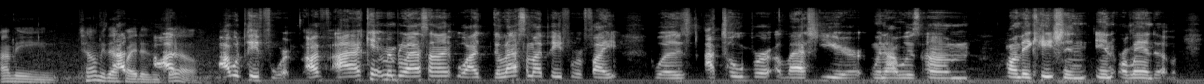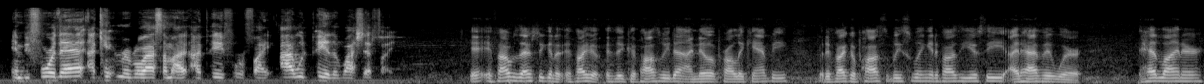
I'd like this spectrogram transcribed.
I mean, tell me that I- fight doesn't I- sell. I would pay for it. I've, I can't remember last time. Well, I, the last time I paid for a fight was October of last year when I was um, on vacation in Orlando. And before that, I can't remember last time I, I paid for a fight. I would pay to watch that fight. If I was actually gonna, if I could, if it could possibly be done, I know it probably can't be, but if I could possibly swing it if I was the UFC, I'd have it where headliner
